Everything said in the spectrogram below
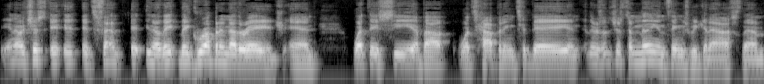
you know, it's just it, it it's fan, it, you know they they grew up in another age and what they see about what's happening today and there's just a million things we can ask them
